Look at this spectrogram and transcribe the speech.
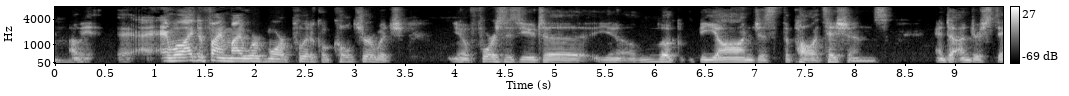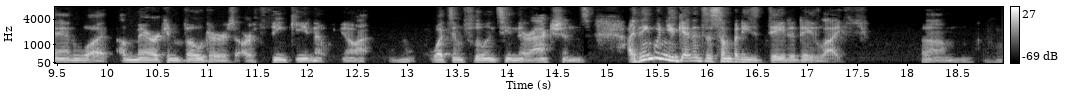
Mm-hmm. I mean, and while I define my work more political culture, which you know forces you to you know look beyond just the politicians and to understand what American voters are thinking, you know, what's influencing their actions. I think when you get into somebody's day to day life, um, mm-hmm.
